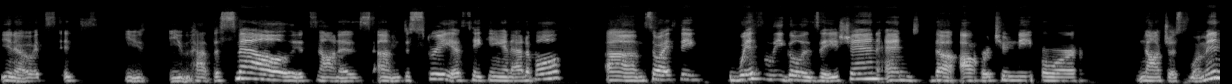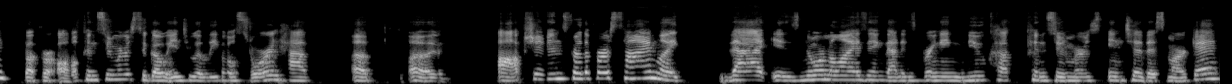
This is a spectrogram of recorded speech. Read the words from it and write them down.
you know, it's, it's, you, you have the smell. It's not as um, discreet as taking an edible. Um, so I think with legalization and the opportunity for not just women, but for all consumers to go into a legal store and have a, a options for the first time, like that is normalizing, that is bringing new consumers into this market.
